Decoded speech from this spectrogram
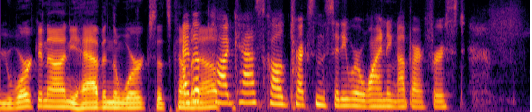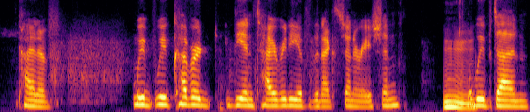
you're working on? You have in the works that's coming. I have a out? podcast called Treks in the City. We're winding up our first kind of we've we've covered the entirety of the next generation. Mhm. We've done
